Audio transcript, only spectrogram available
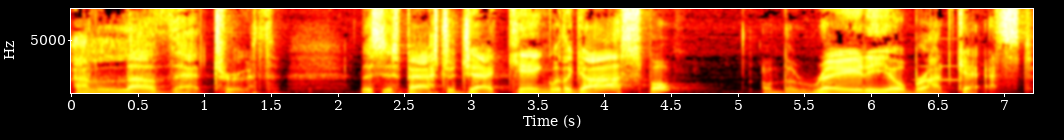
I love that truth. This is Pastor Jack King with the gospel on the radio broadcast.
